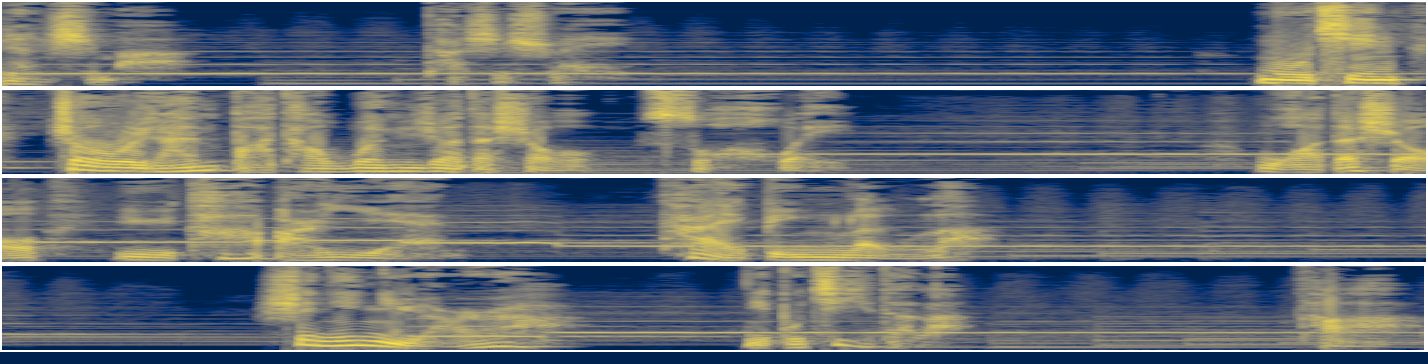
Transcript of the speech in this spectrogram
认识吗？他是谁？”母亲骤然把他温热的手缩回。我的手与他而言太冰冷了。是你女儿啊，你不记得了？他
